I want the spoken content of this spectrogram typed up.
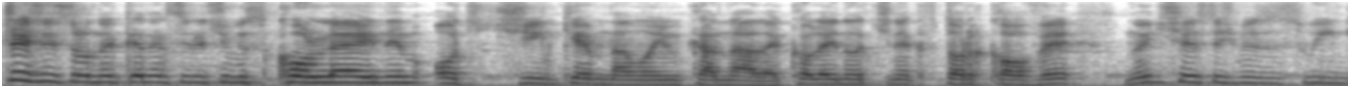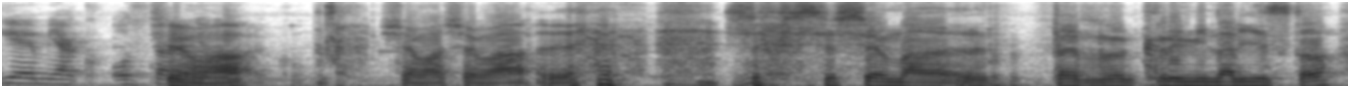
Cześć, z tej strony Kenex i lecimy z kolejnym odcinkiem na moim kanale. Kolejny odcinek wtorkowy. No i dzisiaj jesteśmy ze Swingiem jak ostatnio Siema. parku. Siema, siema. Sie- sie- Siema, terrokryminalisto.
